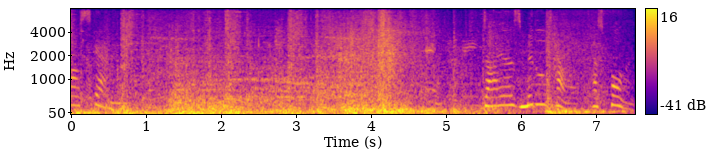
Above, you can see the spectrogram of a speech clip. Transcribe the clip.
are scanning. Dire's middle tower has fallen.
